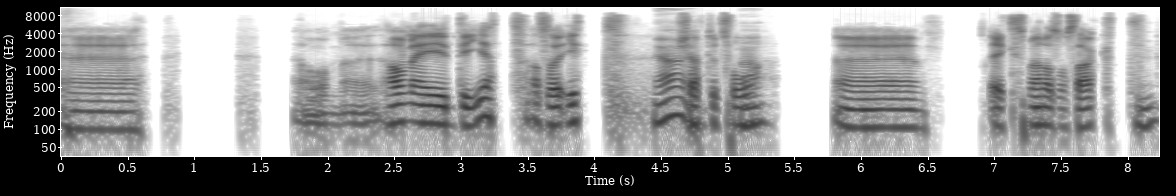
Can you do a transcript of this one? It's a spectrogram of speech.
Eh, han, var med, i Det, alltså It, Ja. Chapter 2. Ja. Eh, X-Men som sagt. Mm.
